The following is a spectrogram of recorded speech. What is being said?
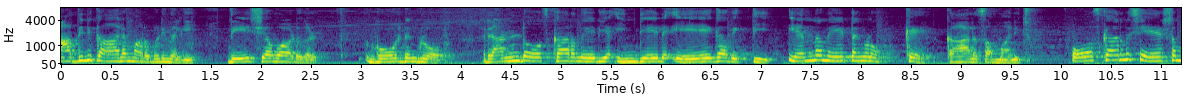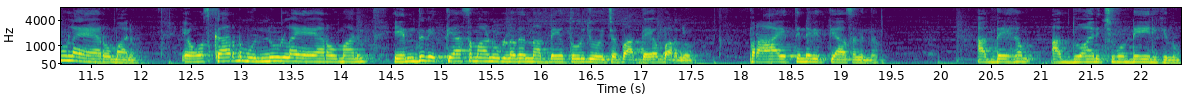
അതിന് കാലം മറുപടി നൽകി. ദേശീയ അവാർഡുകൾ ഗോൾഡൻ ഗ്ലോബ് രണ്ട് ഓസ്കാർ നേടിയ ഇന്ത്യയിലെ ഏക വ്യക്തി എന്ന നേട്ടങ്ങളൊക്കെ കാലം സമ്മാനിച്ചു. ഓസ്കാറിന് ശേഷമുള്ള എ ഓസ്കാറിന് മുന്നുള്ള എ റഹ്മാനും എന്ത് വ്യത്യാസമാണ് ഉള്ളതെന്ന് അദ്ദേഹത്തോട് ചോദിച്ചപ്പോൾ അദ്ദേഹം പറഞ്ഞു പ്രായത്തിന്റെ വ്യത്യാസമെന്ന്. അദ്ദേഹം അധ്വാനിച്ചു കൊണ്ടേയിരിക്കുന്നു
